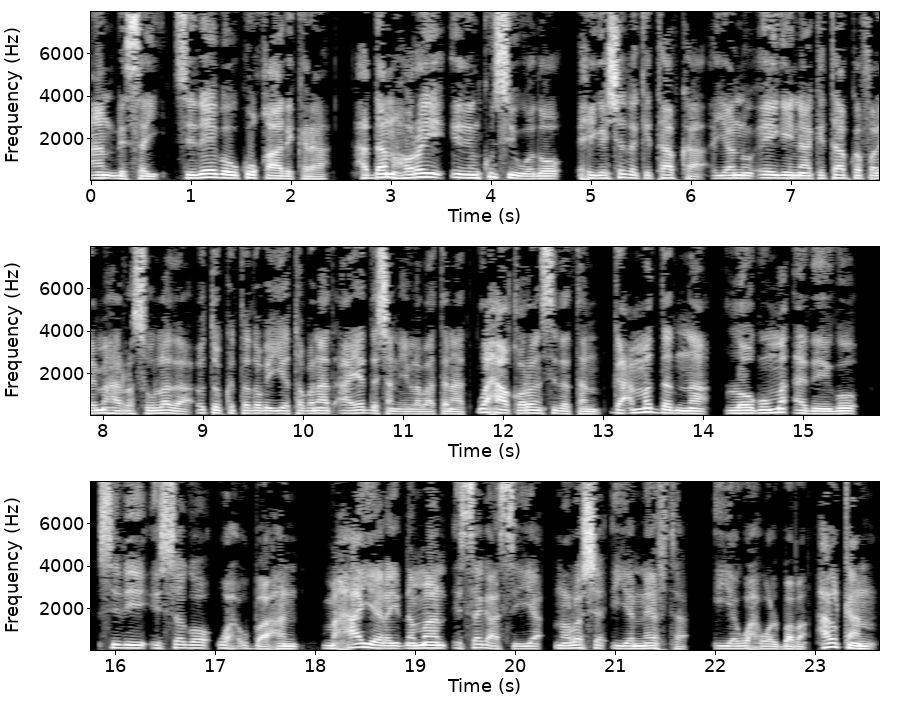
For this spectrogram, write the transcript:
aan dhisay sidee buu ku qaadi karaa? Haddaan horay idinku sii wado xigashada kitaabka ayaannu eegaynaa kitaabka falimaha rasuullada cutubka toddoba iyo tobanaad aayadda shan iyo labaatanaad. Waxaa qoran sida tan gacmadadna looguma adeego sidii isagoo wax u baahan. Maxaa yeelay dhammaan isagaa siiya nolosha iyo neefta iyo wax walbaba. Halkan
